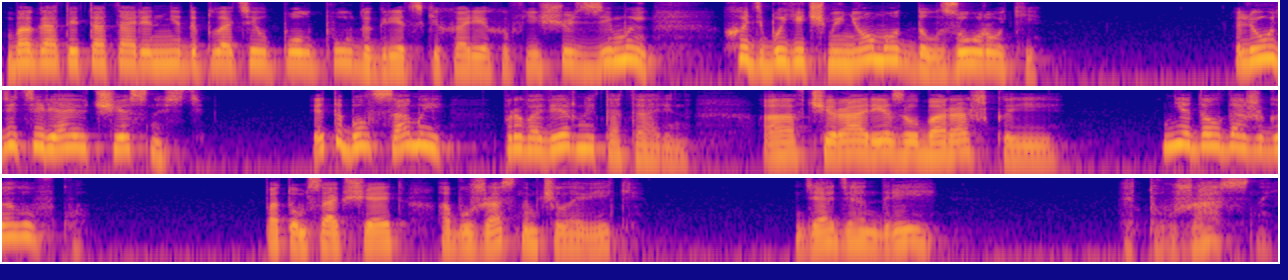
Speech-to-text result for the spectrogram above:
Богатый татарин не доплатил полпуда грецких орехов еще с зимы, хоть бы ячменем отдал за уроки. Люди теряют честность. Это был самый правоверный татарин, а вчера резал барашка и не дал даже головку. Потом сообщает об ужасном человеке. Дядя Андрей — это ужасный.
